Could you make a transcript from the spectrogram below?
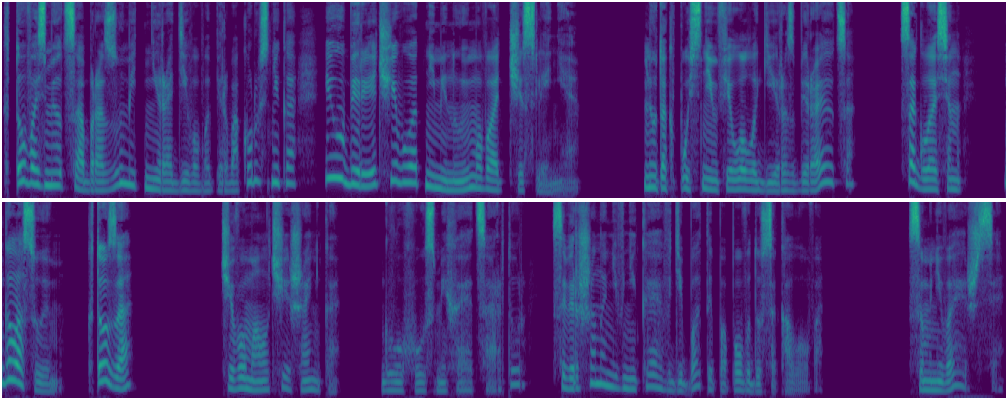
Кто возьмется образумить нерадивого первокурсника и уберечь его от неминуемого отчисления? Ну так пусть с ним филологи разбираются. Согласен. Голосуем. Кто за? Чего молчишь, Анька? Глухо усмехается Артур, совершенно не вникая в дебаты по поводу Соколова. Сомневаешься?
